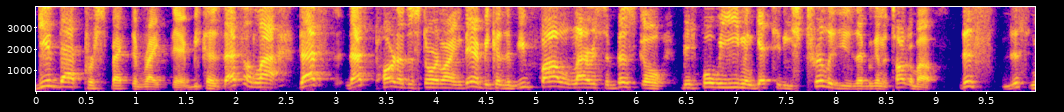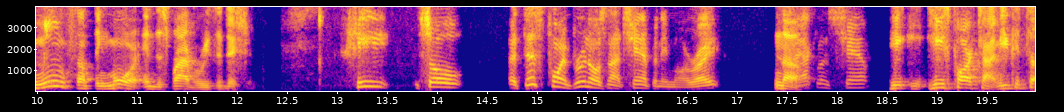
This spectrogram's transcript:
Give that perspective right there because that's a lot. That's that's part of the storyline there because if you follow Larry Zbyszko before we even get to these trilogies that we're going to talk about, this this means something more in this rivalries edition. He so at this point Bruno's not champ anymore, right? No, Backlund's champ. he, he- he's part time. You could t-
